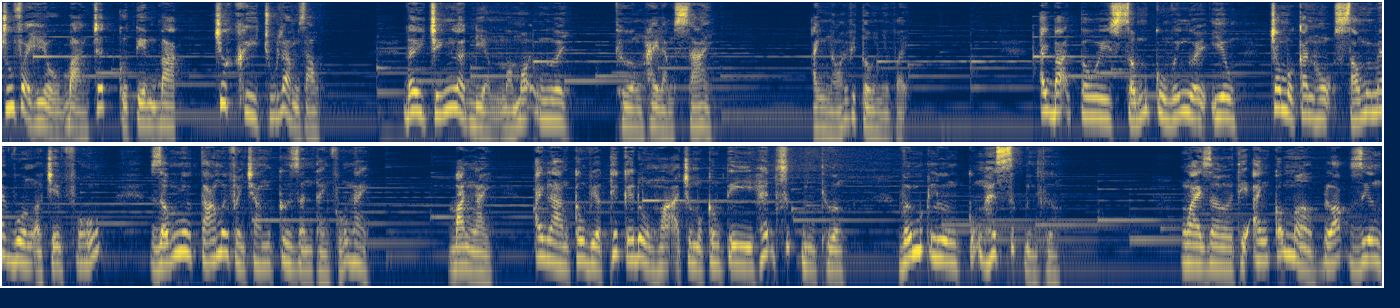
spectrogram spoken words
Chú phải hiểu bản chất của tiền bạc trước khi chú làm giàu. Đây chính là điểm mà mọi người thường hay làm sai. Anh nói với tôi như vậy. Anh bạn tôi sống cùng với người yêu trong một căn hộ 60 mét vuông ở trên phố, giống như 80% cư dân thành phố này. Ban ngày, anh làm công việc thiết kế đồ họa cho một công ty hết sức bình thường, với mức lương cũng hết sức bình thường. Ngoài giờ thì anh có mở blog riêng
